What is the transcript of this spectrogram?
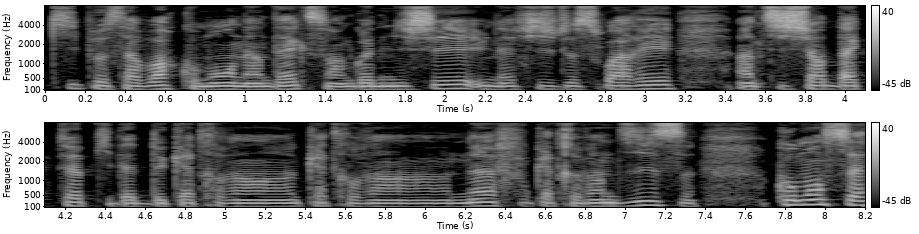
qui peut savoir comment on indexe un godemiché, une affiche de soirée, un t-shirt d'Act Up qui date de 80, 89 ou 90 Comment ça,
